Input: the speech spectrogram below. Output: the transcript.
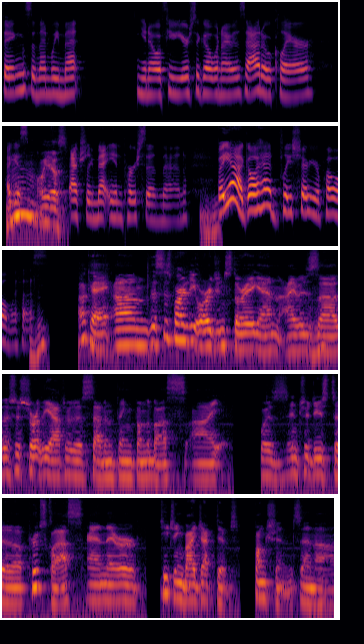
things and then we met you know a few years ago when I was at Eau Claire. I guess Mm, oh yes. actually met in person then. Mhm. But yeah, go ahead, please share your poem with us. Mhm. Okay. Um, this is part of the origin story again. I was. Uh, this is shortly after the seventh thing from the bus. I was introduced to a proofs class, and they were teaching bijectives functions, and uh,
